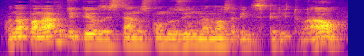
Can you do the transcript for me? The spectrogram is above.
quando a palavra de Deus está nos conduzindo na nossa vida espiritual,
